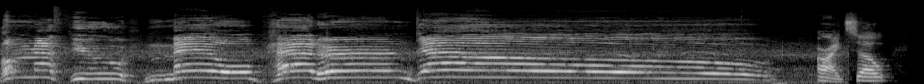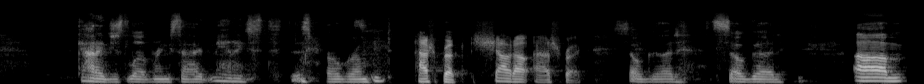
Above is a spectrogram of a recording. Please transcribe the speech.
a Matthew Male Pattern Down. All right, so God, I just love ringside. Man, I just this program Ashbrook, shout out Ashbrook. so good, so good. Um,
